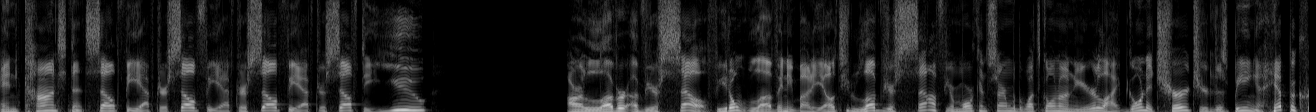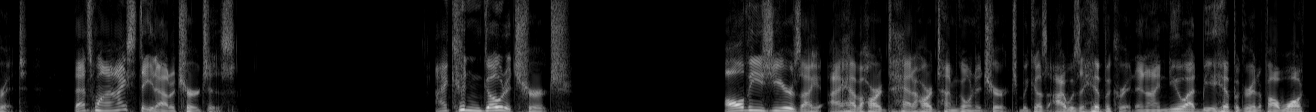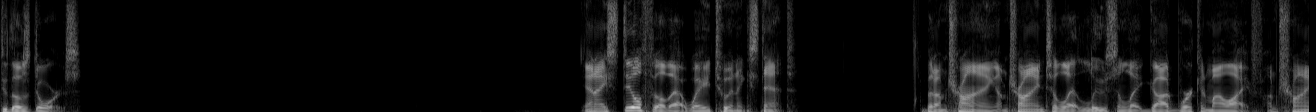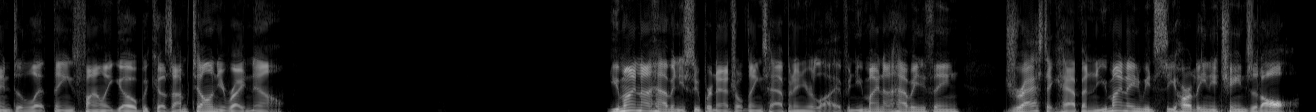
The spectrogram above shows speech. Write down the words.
And constant selfie after selfie after selfie after selfie. You are a lover of yourself. You don't love anybody else. You love yourself. You're more concerned with what's going on in your life. Going to church, you're just being a hypocrite. That's why I stayed out of churches. I couldn't go to church. All these years I, I have a hard had a hard time going to church because I was a hypocrite and I knew I'd be a hypocrite if I walked through those doors. And I still feel that way to an extent. But I'm trying. I'm trying to let loose and let God work in my life. I'm trying to let things finally go because I'm telling you right now, you might not have any supernatural things happen in your life, and you might not have anything drastic happen. You might not even see hardly any change at all.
